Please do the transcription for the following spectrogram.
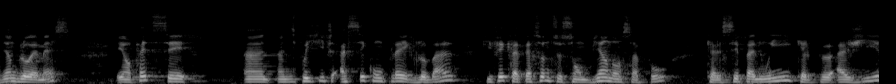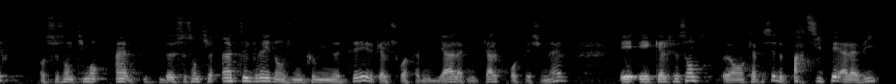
vient de l'OMS. Et en fait, c'est un, un, dispositif assez complet et global qui fait que la personne se sent bien dans sa peau, qu'elle s'épanouit, qu'elle peut agir, se sentiment, de se sentir intégrée dans une communauté, qu'elle soit familiale, amicale, professionnelle, et, qu'elle se sente euh, en capacité de participer à la vie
